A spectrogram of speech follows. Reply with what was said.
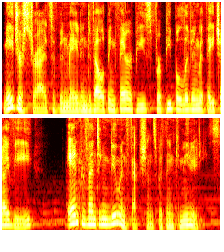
Major strides have been made in developing therapies for people living with HIV and preventing new infections within communities.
